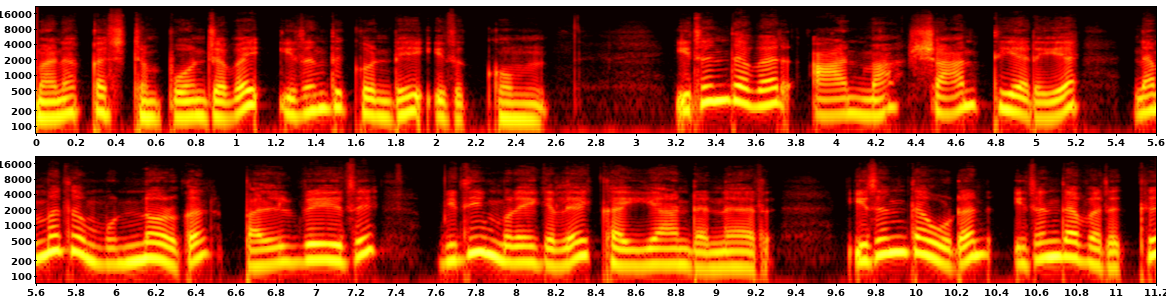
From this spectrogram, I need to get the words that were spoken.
மனக்கஷ்டம் போன்றவை இருந்து கொண்டே இருக்கும். இறந்தவர் ஆன்மா சாந்தியடைய நமது முன்னோர்கள் பல்வேறு விதிமுறைகளை கையாண்டனர். இறந்தவுடன் இறந்தவருக்கு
